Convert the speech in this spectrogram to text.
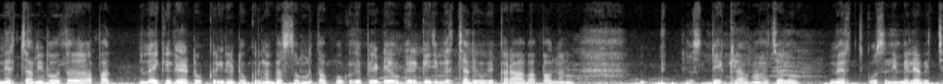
ਮਿਰਚਾਂ ਵੀ ਬਹੁਤ ਆਪਾਂ ਲੈ ਕੇ ਗਏ ਟੋਕਰੀ ਦੀਆਂ ਟੋਕਰੀਆਂ। ਬਸ ਹੁਣ ਤਾਂ ਫੁੱਕ ਗਏ ਪੇਡੇ ਉਹ ਗਿਰ ਗਏ ਜੀ, ਮਿਰਚਾਂ ਦੇ ਹੋ ਗਏ ਖਰਾਬ ਆਪਾਂ ਉਹਨਾਂ ਨੂੰ। ਦੇਖਿਆ, ਮੈਂ ਕਿਹਾ ਚਲੋ, ਮਿਰਚ ਕੁਛ ਨਹੀਂ ਮਿਲਿਆ ਵਿੱਚ।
